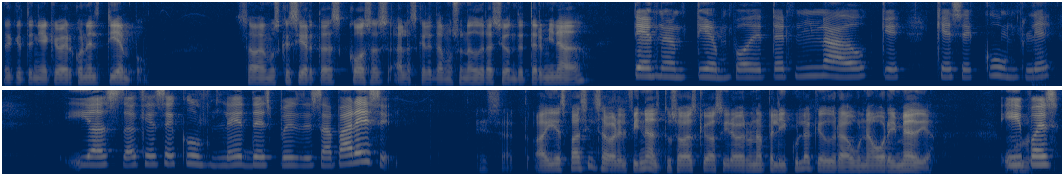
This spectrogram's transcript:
el que tenía que ver con el tiempo. Sabemos que ciertas cosas a las que les damos una duración determinada, tiene un tiempo determinado que, que se cumple y hasta que se cumple después desaparecen. exacto. Ahí es fácil saber el final. Tú sabes que vas a ir a ver una película que dura una hora y media. Y pues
